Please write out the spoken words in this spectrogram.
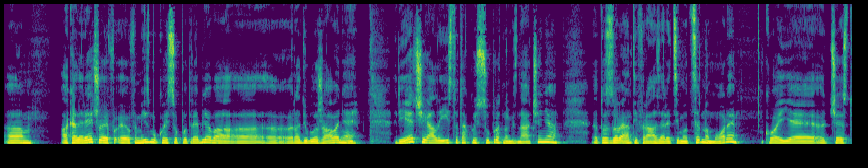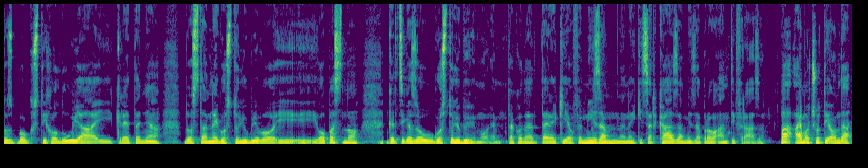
Um, a kada je reč o eufemizmu koji se upotrebljava uh, radi ublažavanja riječi, ali isto tako i suprotnog značenja, to se zove antifraza, recimo Crno more koje je često zbog stiholuja i kretanja dosta negostoljubljivo i, i opasno. Grci ga zovu gostoljubivim morem. Tako da taj neki eufemizam, neki sarkazam je zapravo antifraza. Pa ajmo čuti onda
